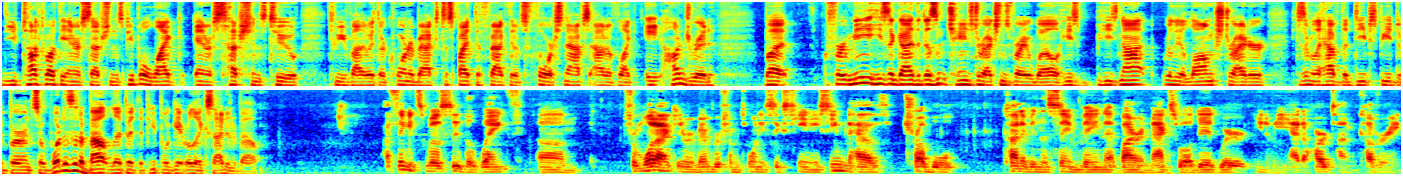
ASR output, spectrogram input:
You talked about the interceptions. People like interceptions to to evaluate their cornerbacks, despite the fact that it's four snaps out of like 800. But for me, he's a guy that doesn't change directions very well. He's he's not really a long strider. He doesn't really have the deep speed to burn. So, what is it about Lippett that people get really excited about? I think it's mostly the length. Um, from what I can remember from 2016, he seemed to have trouble, kind of in the same vein that Byron Maxwell did, where you know he had a hard time covering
